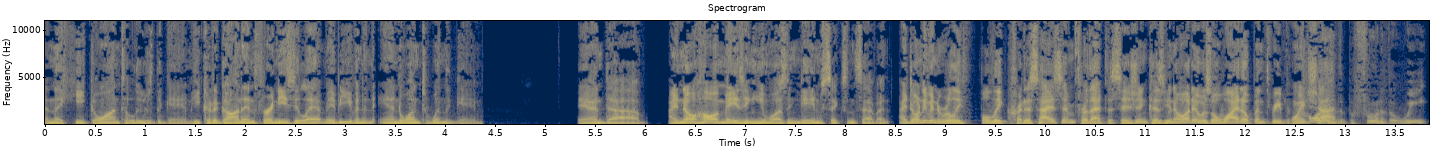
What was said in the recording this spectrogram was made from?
And the Heat go on to lose the game. He could have gone in for an easy layup, maybe even an and one to win the game. And uh, I know how amazing he was in game six and seven. I don't even really fully criticize him for that decision because you know what? It was a wide open three point shot. the buffoon of the week.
